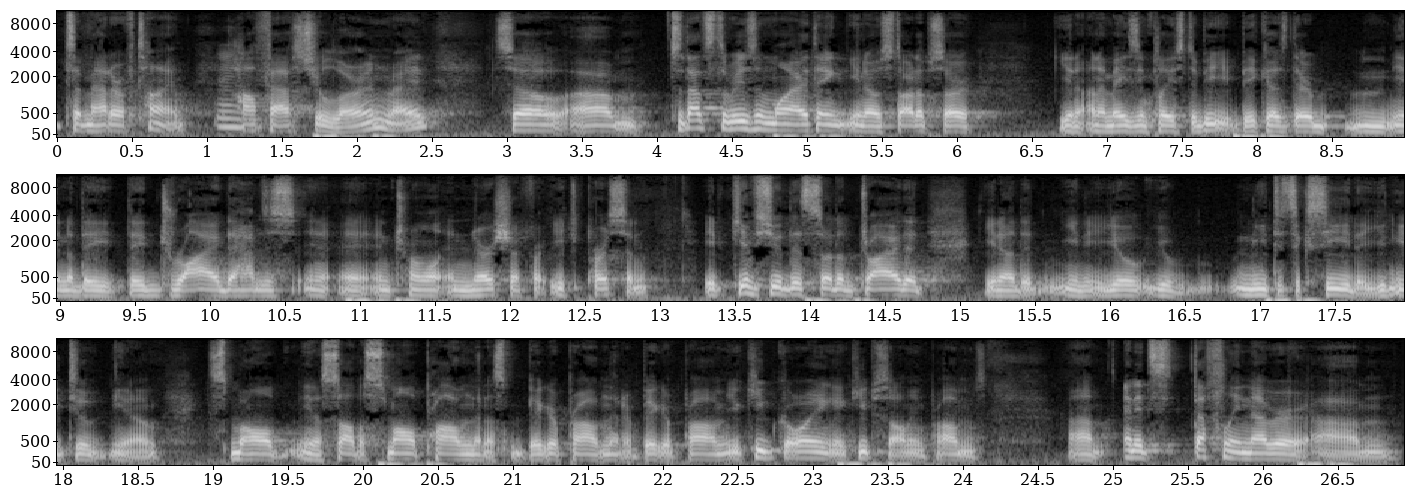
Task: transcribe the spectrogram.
it's a matter of time, mm-hmm. how fast you learn, right? So, um, so that's the reason why I think you know startups are, you know, an amazing place to be because they're, you know, they they drive, they have this internal inertia for each person. It gives you this sort of drive that you know that you know you you need to succeed, that you need to you know small you know solve a small problem, then a bigger problem, then a bigger problem. You keep growing and keep solving problems, um, and it's definitely never um,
